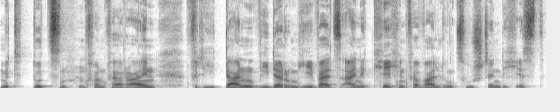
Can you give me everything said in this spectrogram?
mit Dutzenden von Vereinen, für die dann wiederum jeweils eine Kirchenverwaltung zuständig ist.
